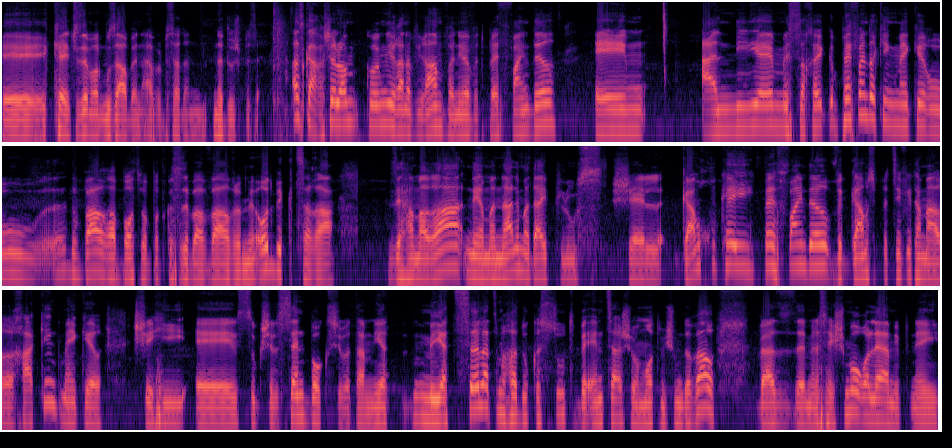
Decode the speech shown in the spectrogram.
אה, כן, שזה מאוד מוזר בעיניי, אבל בסדר, נדוש בזה. אז ככה, שלום, קוראים לי רן אבירם ואני אוהב את Pathfinder. אני אה, משחק, Pathfinder Kingmaker הוא אה, דובר רבות בפודקאסט הזה בעבר, אבל מאוד בקצרה. זה המרה נאמנה למדי פלוס של גם חוקי Pathfinder וגם ספציפית המערכה Kingmaker שהיא אה, סוג של sandbox שאתה מי, מייצר לעצמך דוכסות באמצע השוממות משום דבר ואז אה, מנסה לשמור עליה מפני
